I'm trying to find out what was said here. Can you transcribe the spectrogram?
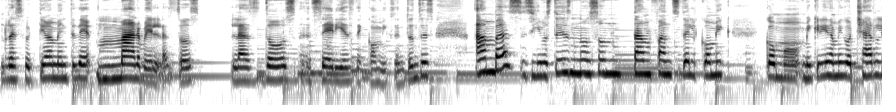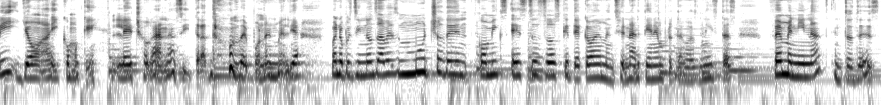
respectivamente de Marvel, las dos, las dos series de cómics. Entonces, ambas, si ustedes no son tan fans del cómic, como mi querido amigo Charlie, yo ahí como que le echo ganas y trato de ponerme al día. Bueno, pues si no sabes mucho de cómics, estos dos que te acabo de mencionar tienen protagonistas femeninas, entonces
